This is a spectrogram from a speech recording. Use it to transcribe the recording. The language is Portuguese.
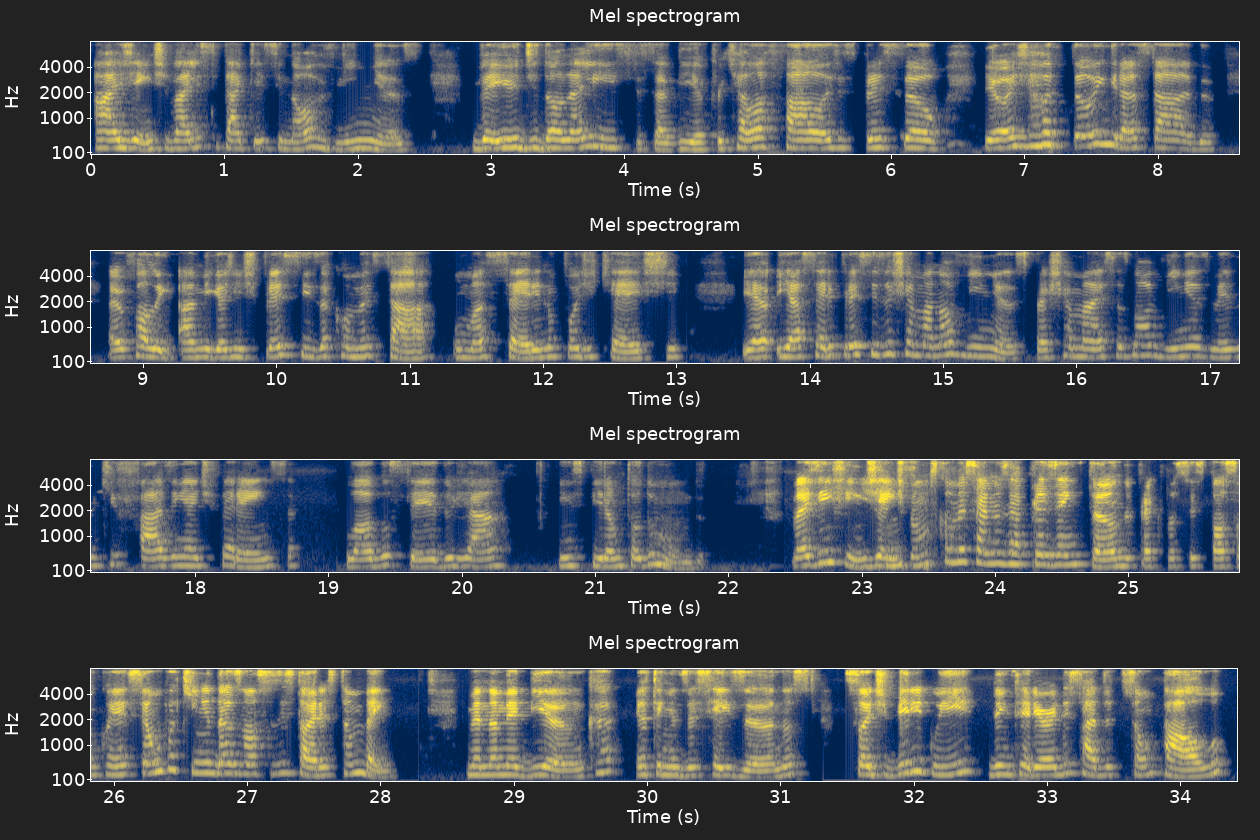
Ai, gente, vale citar que esse novinhas veio de Dona Alice, sabia? Porque ela fala essa expressão e eu achava tão engraçado. Aí eu falei, amiga, a gente precisa começar uma série no podcast e a, e a série precisa chamar novinhas, para chamar essas novinhas mesmo que fazem a diferença logo cedo, já inspiram todo mundo. Mas enfim, gente, vamos começar nos apresentando para que vocês possam conhecer um pouquinho das nossas histórias também. Meu nome é Bianca, eu tenho 16 anos, sou de Birigui, do interior do estado de São Paulo,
